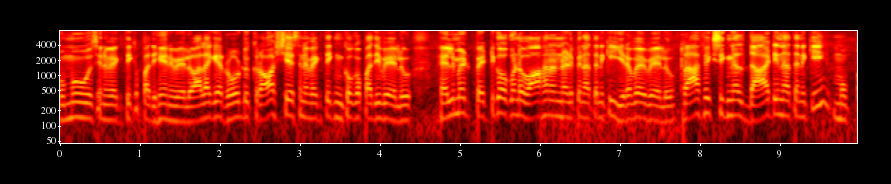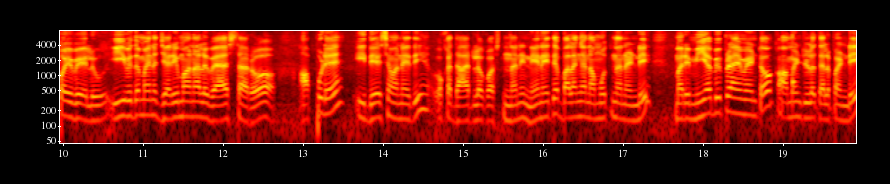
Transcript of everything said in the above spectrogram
ఉమ్ము ఊసిన వ్యక్తికి పదిహేను వేలు అలాగే రోడ్డు క్రాస్ చేసిన వ్యక్తికి ఇంకొక పదివేలు హెల్మెట్ పెట్టుకోకుండా వాహనం నడిపిన అతనికి ఇరవై వేలు ట్రాఫిక్ సిగ్నల్ దాటిన అతనికి ముప్పై వేలు ఈ విధమైన జరిమానాలు వేస్తారో అప్పుడే ఈ దేశం అనేది ఒక దారిలోకి వస్తుందని నేనైతే బలంగా నమ్ముతున్నానండి. మరి మీ అభిప్రాయం ఏంటో కామెంట్లో తెలపండి.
